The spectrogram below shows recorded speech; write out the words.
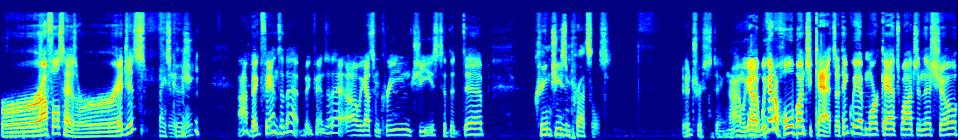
Ruffles has ridges. thanks, Kush. Mhm. Ah, big fans of that. Big fans of that. Oh, we got some cream cheese to the dip. Cream cheese and pretzels. Interesting. All right, we got we got a whole bunch of cats. I think we have more cats watching this show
